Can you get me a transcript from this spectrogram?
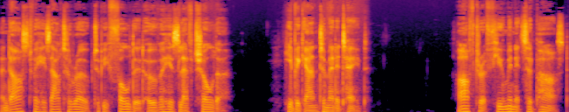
and asked for his outer robe to be folded over his left shoulder. He began to meditate. After a few minutes had passed,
